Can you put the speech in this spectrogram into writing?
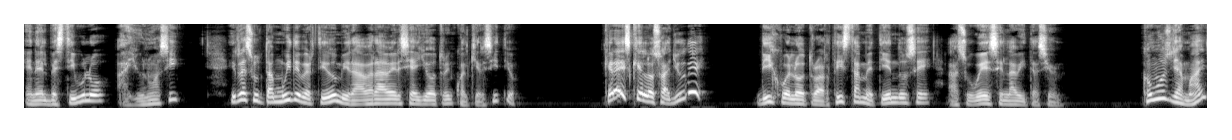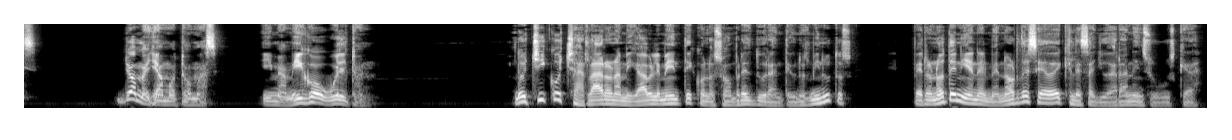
En el vestíbulo hay uno así, y resulta muy divertido mirar a ver si hay otro en cualquier sitio. ¿Queréis que los ayude? dijo el otro artista metiéndose a su vez en la habitación. ¿Cómo os llamáis? Yo me llamo Thomas, y mi amigo Wilton. Los chicos charlaron amigablemente con los hombres durante unos minutos, pero no tenían el menor deseo de que les ayudaran en su búsqueda.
